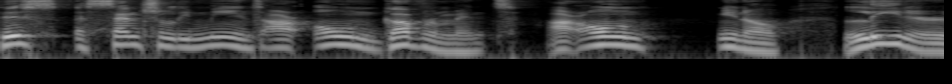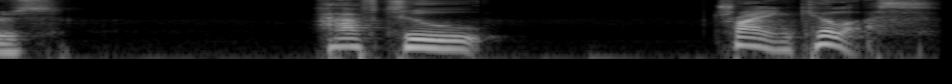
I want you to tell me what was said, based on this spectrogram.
this essentially means our own government, our own, you know, leaders have to try and kill us.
